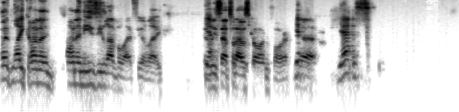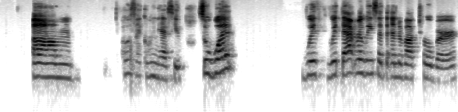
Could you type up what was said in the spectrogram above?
but like on a on an easy level, I feel like. At Yeah. least that's what I was going for. Yeah. Yeah. Yes. Um, what was I going to ask you? So what with with that release at the end of October,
